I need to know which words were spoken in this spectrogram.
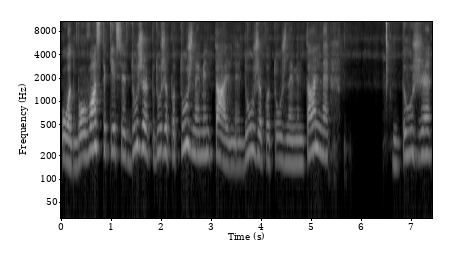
От, бо у вас таке все дуже, дуже потужне ментальне, дуже потужне ментальне, дуже.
